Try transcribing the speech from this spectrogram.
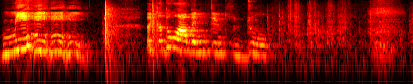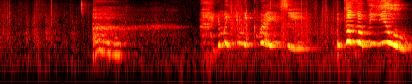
Me! Like I don't have anything to do. You're making me crazy because of you.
